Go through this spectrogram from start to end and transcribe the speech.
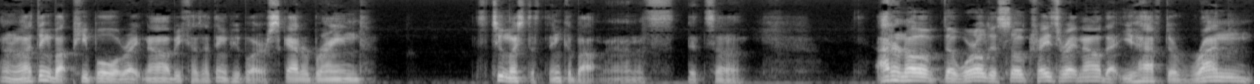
I don't know, I think about people right now because I think people are scatterbrained it's too much to think about, man. It's it's uh I don't know if the world is so crazy right now that you have to run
